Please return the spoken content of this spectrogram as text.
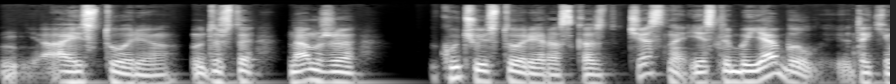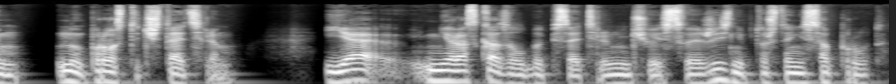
а историю. Потому что нам же кучу историй рассказывают. Честно, если бы я был таким, ну, просто читателем, я не рассказывал бы писателям ничего из своей жизни, потому что они сопрут.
